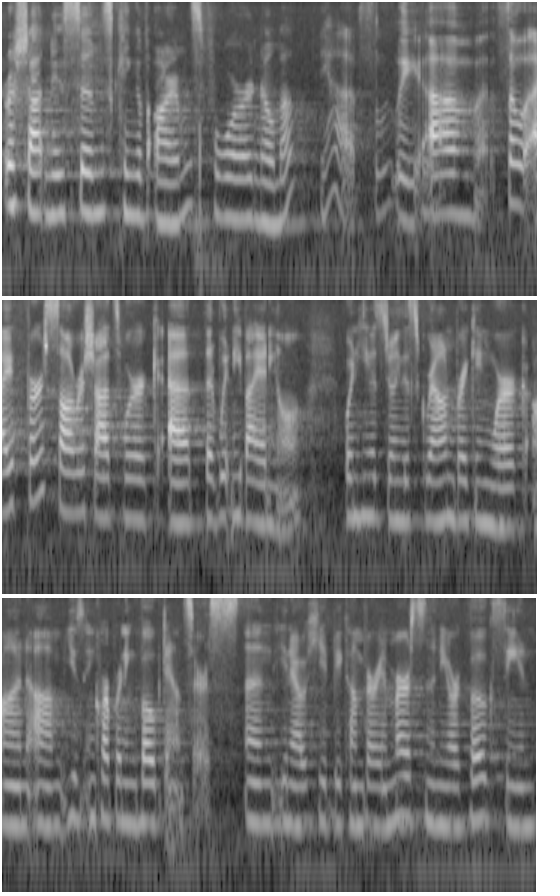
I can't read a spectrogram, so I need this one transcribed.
Rashaad Newsome's King of Arms for NOMA? Yeah, absolutely. Um, so I first saw Rashaad's work at the Whitney Biennial when he was doing this groundbreaking work on um, incorporating Vogue dancers. And, you know, he'd become very immersed in the New York Vogue scene.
